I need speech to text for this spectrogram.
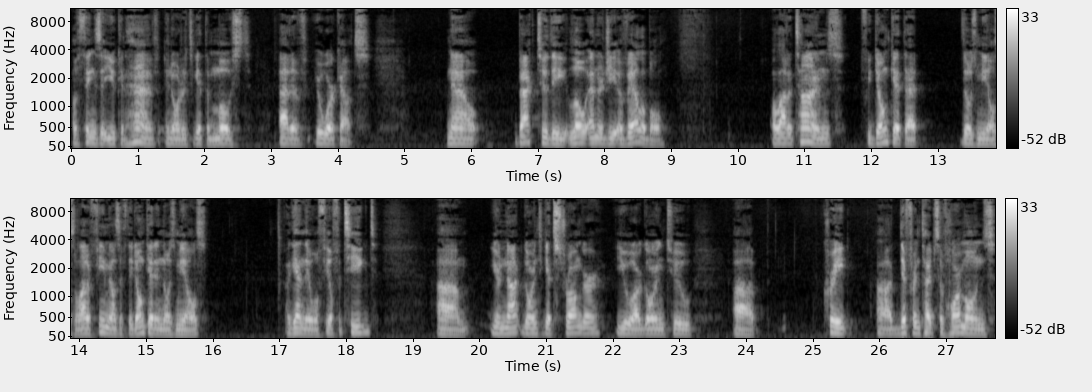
of things that you can have in order to get the most out of your workouts. Now, back to the low energy available. A lot of times, if we don't get that those meals, a lot of females, if they don't get in those meals, again, they will feel fatigued. Um, you're not going to get stronger. You are going to uh, create uh, different types of hormones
